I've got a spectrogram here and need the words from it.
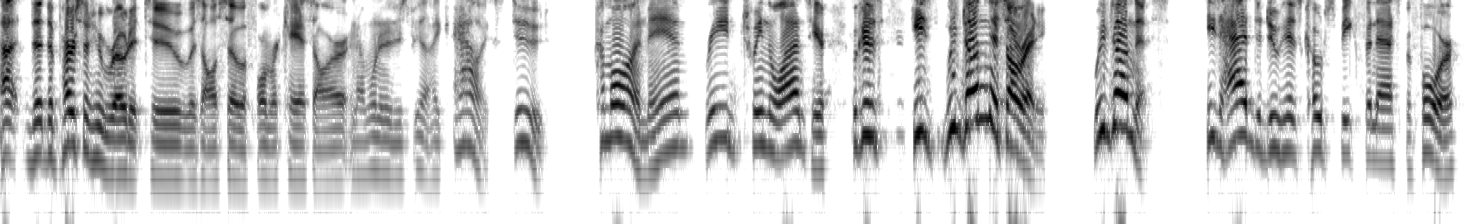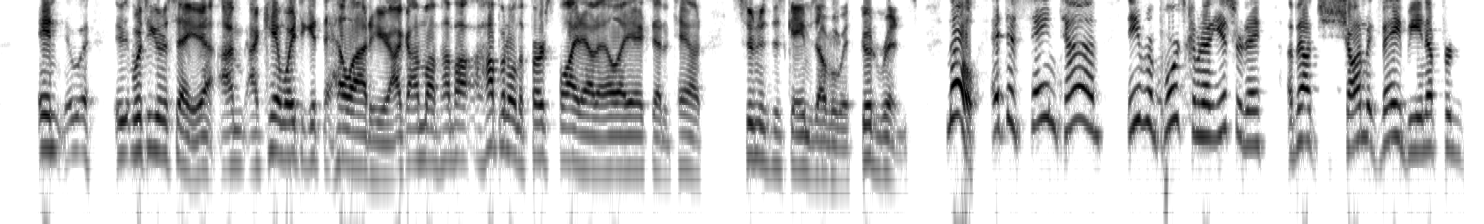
uh, the the person who wrote it too was also a former KSR, and I wanted to just be like, Alex, dude, come on, man, read between the lines here because he's we've done this already. We've done this. He's had to do his coach speak finesse before, and uh, what's he going to say? Yeah, I'm. I can't wait to get the hell out of here. I, I'm, I'm, I'm hopping on the first flight out of LAX out of town as soon as this game's over with. Good riddance. No, at the same time, the reports coming out yesterday about Sean McVay being up for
